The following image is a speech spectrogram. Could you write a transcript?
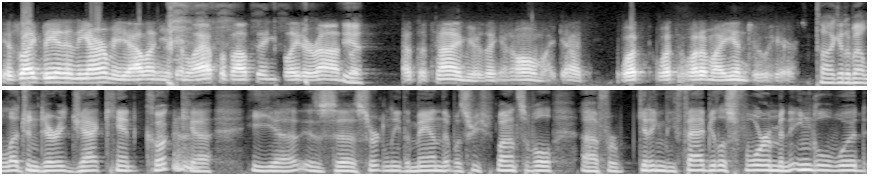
It's like being in the army, Alan. You can laugh about things later on, Yeah. but at the time you're thinking, "Oh my God, what what what am I into here?" Talking about legendary Jack Kent Cooke. Uh, he uh, is uh, certainly the man that was responsible uh, for getting the fabulous forum in Inglewood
